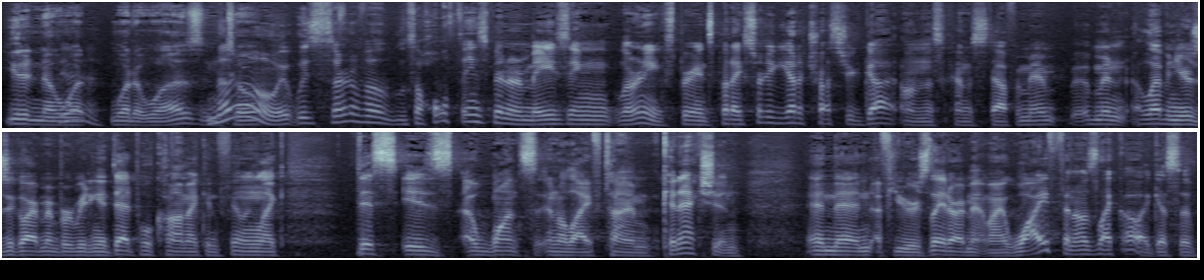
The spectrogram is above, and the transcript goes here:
you didn't know what, what it was until... No, it was sort of a the whole thing's been an amazing learning experience. But I sort of you got to trust your gut on this kind of stuff. I mean, I mean, 11 years ago, I remember reading a Deadpool comic and feeling like this is a once in a lifetime connection. And then a few years later, I met my wife, and I was like, oh, I guess a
